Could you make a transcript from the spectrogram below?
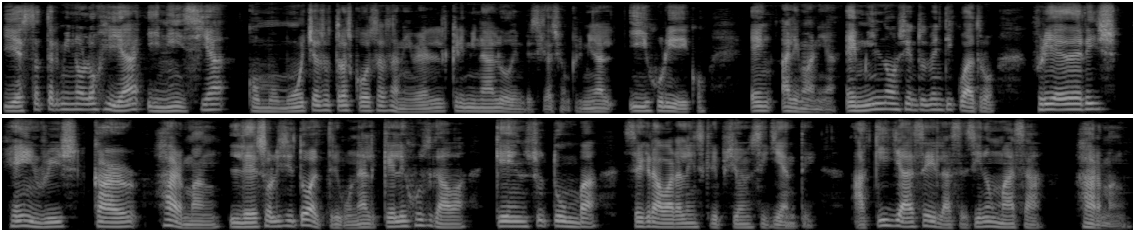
Y esta terminología inicia como muchas otras cosas a nivel criminal o de investigación criminal y jurídico en Alemania. En 1924, Friedrich Heinrich Karl Hartmann le solicitó al tribunal que le juzgaba que en su tumba se grabara la inscripción siguiente. Aquí yace el asesino en masa Hartmann.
